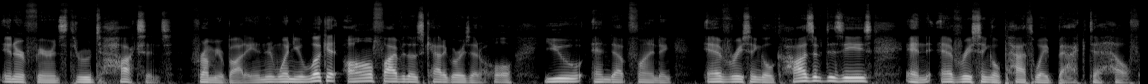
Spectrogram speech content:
interference through toxins from your body. And then when you look at all five of those categories as a whole, you end up finding every single cause of disease and every single pathway back to health.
